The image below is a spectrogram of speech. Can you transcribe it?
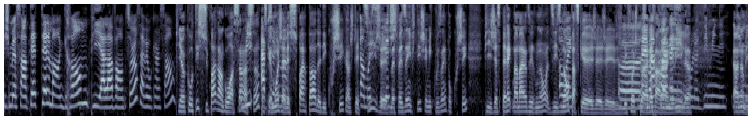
Puis je me sentais tellement grande, puis à l'aventure, ça avait aucun sens. Puis il y a un côté super angoissant Oui, à ça, parce que moi, j'avais super peur de découcher quand j'étais Ah, petit. aussi, je, me faisais inviter chez mes cousins pour coucher, puis j'espérais que ma mère dise non, dise Ah non ouais. parce que je, des Euh, fois, je ben, pleurais pendant la nuit. Là. Là, démunie. Ah non, mais,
